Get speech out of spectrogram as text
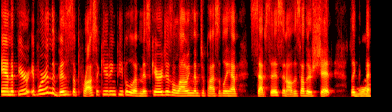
And if you're if we're in the business of prosecuting people who have miscarriages, allowing them to possibly have sepsis and all this other shit, like Yeah. that,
